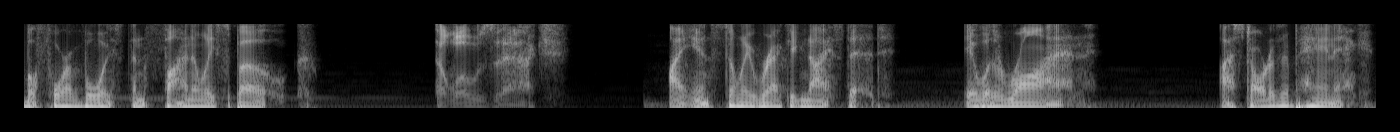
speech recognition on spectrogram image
before a voice then finally spoke. Hello, Zach. I instantly recognized it. It was Ron. I started to panic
